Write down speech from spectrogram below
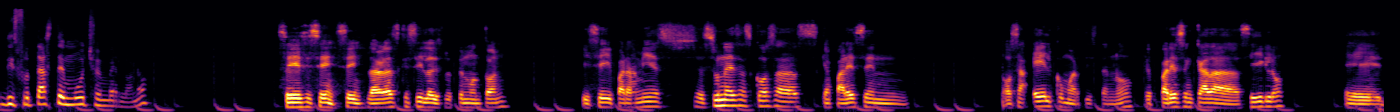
disfrutaste mucho en verlo, ¿no? Sí, sí, sí, sí. La verdad es que sí, lo disfruté un montón. Y sí, para mí es, es una de esas cosas que aparecen o sea, él como artista, ¿no? Que aparecen cada siglo. Eh,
